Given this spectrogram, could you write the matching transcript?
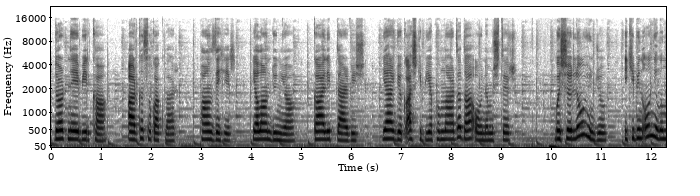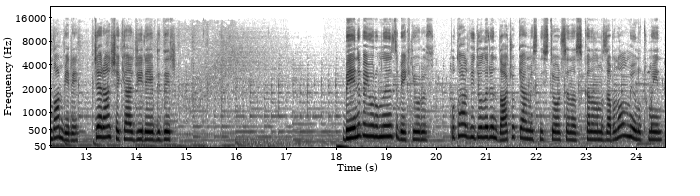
4N1K, Arka Sokaklar, Panzehir, Yalan Dünya, Galip Derviş, Yer Gök Aşk gibi yapımlarda da oynamıştır. Başarılı oyuncu 2010 yılından beri Ceren Şekerci ile evlidir. Beğeni ve yorumlarınızı bekliyoruz. Bu tarz videoların daha çok gelmesini istiyorsanız kanalımıza abone olmayı unutmayın.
